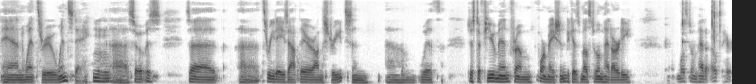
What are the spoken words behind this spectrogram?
and went through Wednesday. Uh, so it was, it was, uh, uh, three days out there on the streets and, um, with just a few men from formation because most of them had already, most of them had, A, oh, here,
